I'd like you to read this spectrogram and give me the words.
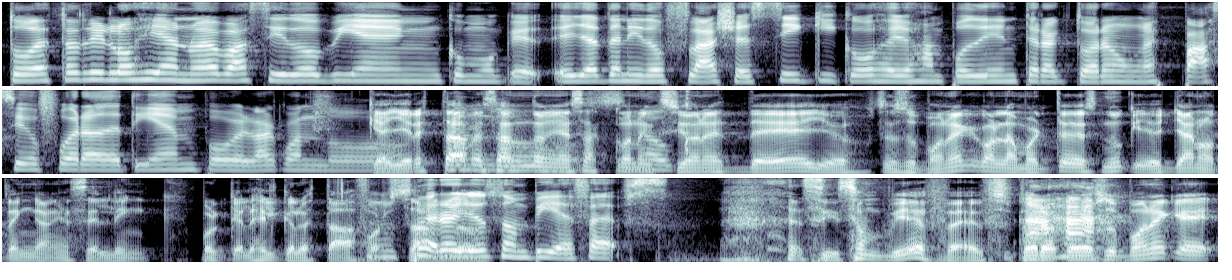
toda esta trilogía nueva ha sido bien, como que ella ha tenido flashes psíquicos, ellos han podido interactuar en un espacio fuera de tiempo, ¿verdad? Cuando. Que ayer estaba pensando en esas Snoke- conexiones de ellos. Se supone que con la muerte de Snook ellos ya no tengan ese link, porque él es el que lo estaba forzando. Pero ellos son BFFs. sí, son BFFs, pero que Ajá. se supone que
